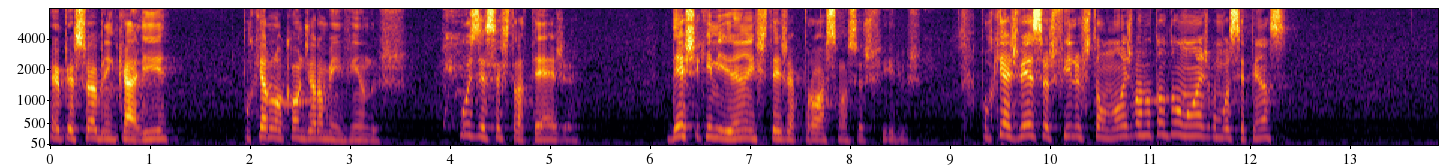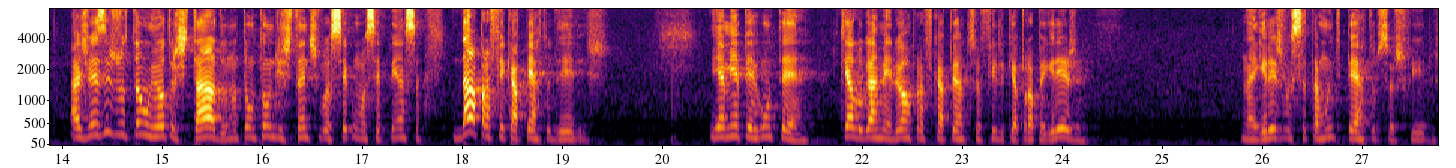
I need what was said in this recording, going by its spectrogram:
Aí o pessoal ia brincar ali, porque era um local onde eram bem-vindos. Use essa estratégia. Deixe que Miriam esteja próximo aos seus filhos. Porque às vezes seus filhos estão longe, mas não estão tão longe como você pensa. Às vezes eles não estão em outro estado, não estão tão distantes de você como você pensa. Dá para ficar perto deles. E a minha pergunta é: quer lugar melhor para ficar perto do seu filho que a própria igreja? Na igreja você está muito perto dos seus filhos.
